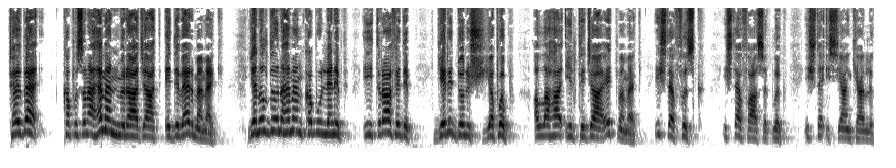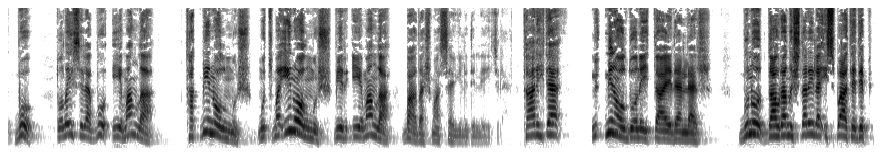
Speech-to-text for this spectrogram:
tövbe kapısına hemen müracaat edivermemek, yanıldığını hemen kabullenip, itiraf edip, geri dönüş yapıp Allah'a iltica etmemek, işte fısk, işte fasıklık, işte isyankarlık bu. Dolayısıyla bu imanla tatmin olmuş, mutmain olmuş bir imanla bağdaşmaz sevgili dinleyiciler. Tarihte mümin olduğunu iddia edenler, bunu davranışlarıyla ispat edip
